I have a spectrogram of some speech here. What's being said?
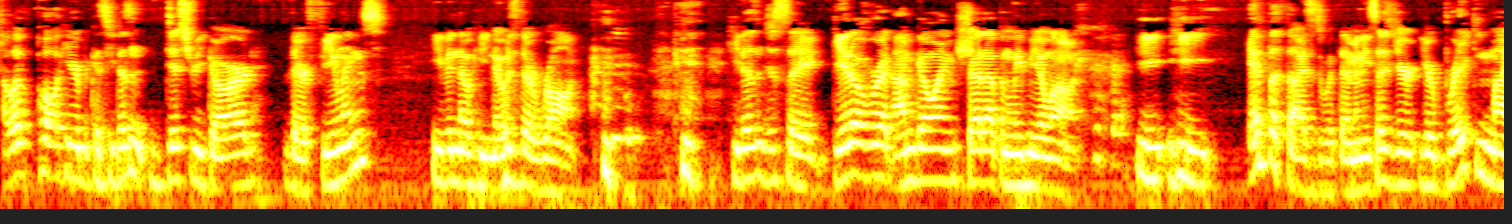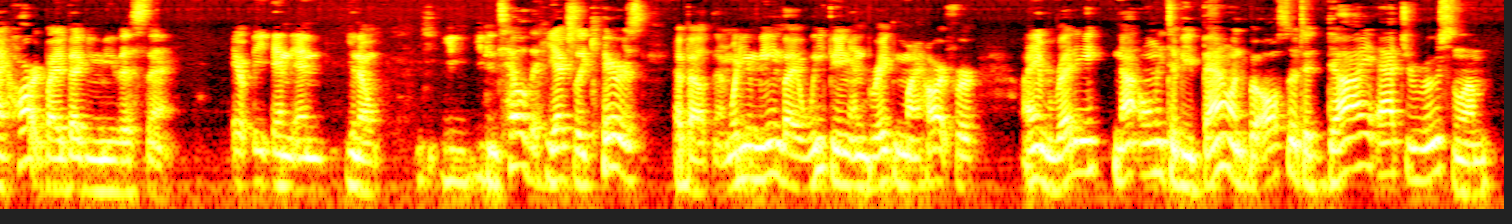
I love Paul here because he doesn't disregard their feelings, even though he knows they're wrong. he doesn't just say, "Get over it. I'm going. Shut up and leave me alone." He he empathizes with them and he says, "You're you're breaking my heart by begging me this thing," and and you know, you you can tell that he actually cares about them. What do you mean by weeping and breaking my heart? For I am ready not only to be bound, but also to die at Jerusalem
